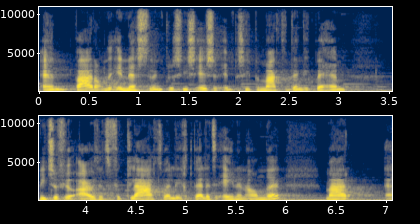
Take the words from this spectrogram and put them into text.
En waar dan de innesteling precies is. In principe maakt het denk ik bij hem niet zoveel uit. Het verklaart wellicht wel het een en ander. Maar uh,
